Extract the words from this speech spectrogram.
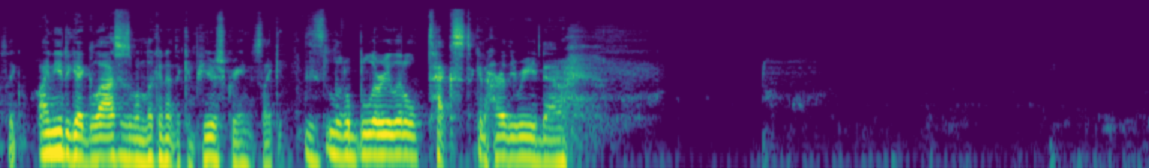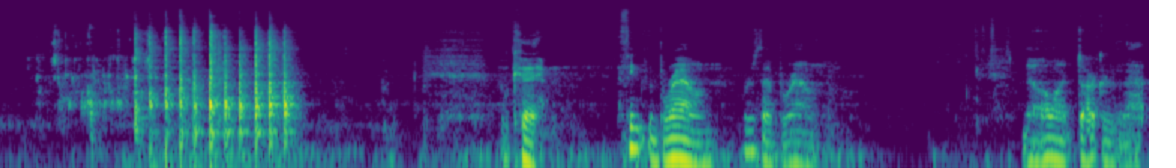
It's like I need to get glasses when looking at the computer screen. It's like these little blurry little text I can hardly read now. Okay. I think the brown. Where's that brown? No, I want it darker than that.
